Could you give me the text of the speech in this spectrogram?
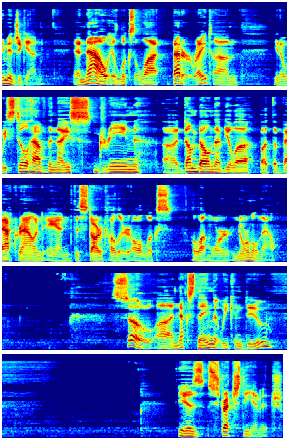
image again. And now it looks a lot better, right? Um, you know, we still have the nice green uh, dumbbell nebula, but the background and the star color all looks a lot more normal now. So uh, next thing that we can do is stretch the image.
